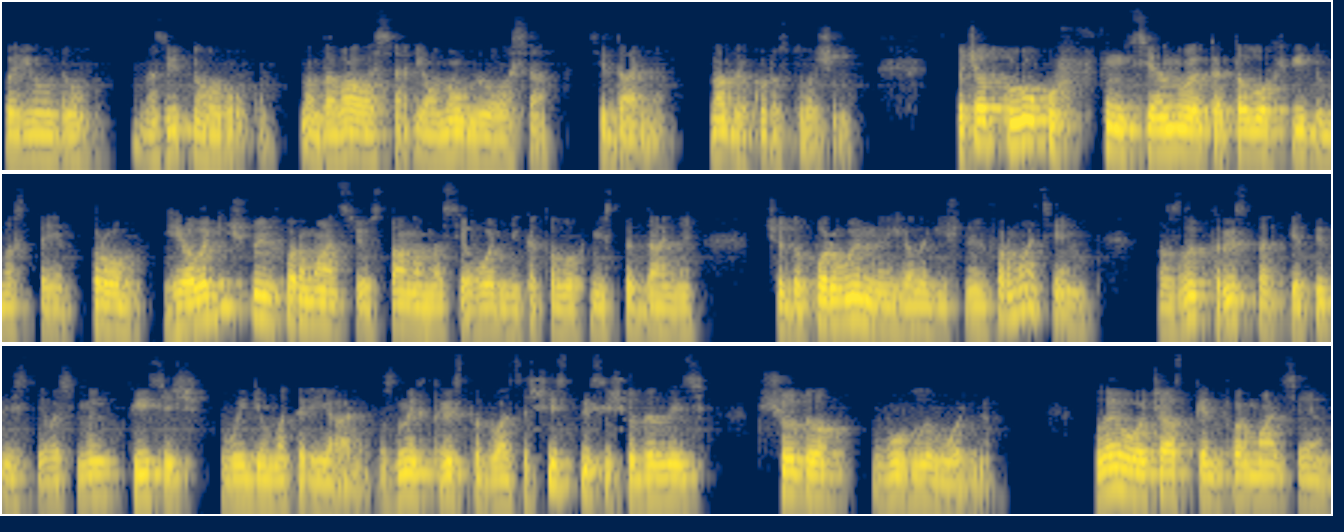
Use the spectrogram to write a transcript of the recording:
періоду звітного року надавалося і оновлювалося ці дані надрокористувачем. З початку року функціонує каталог відомостей про геологічну інформацію. Станом на сьогодні каталог містить дані щодо первинної геологічної інформації з 358 тисяч видів матеріалів. З них 326 тисяч одиниць щодо вуглеводню. Левова частка інформації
